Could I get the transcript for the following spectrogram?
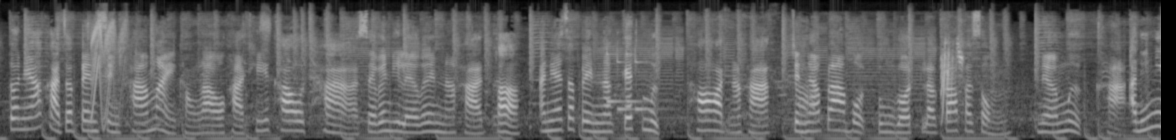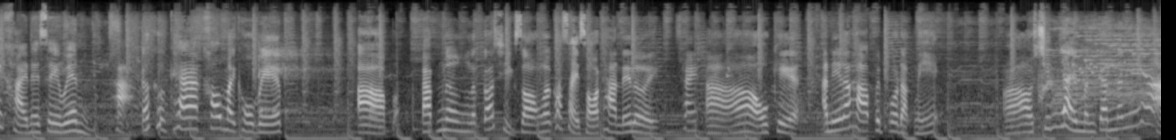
ตัวเนี้ยค่ะจะเป็นสินค้าใหม่ของเราค่ะที่เข้าถ่า7 e เ e ่ e นะคะค่ะอันเนี้ยจะเป็นนักเก็ตหมึกทอดนะคะเป็นเนื้อปลาบดปรุงรสแล้วก็ผสมเนื้อหมึกค่ะ อันนี้มีขายในเซเว่นค่ะ ก็คือแค่เข้าไมโครเวฟอ่าแป๊บหนึ่งแล้วก็ฉีกซองแล้วก็ใส่ซอสทานได้เลย ใช่อ่าโอเค อันนี้นะคะเป็นโปรดักต์นี้อ้าวชิ้นใหญ่เหมือนกันนะเนี่ย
